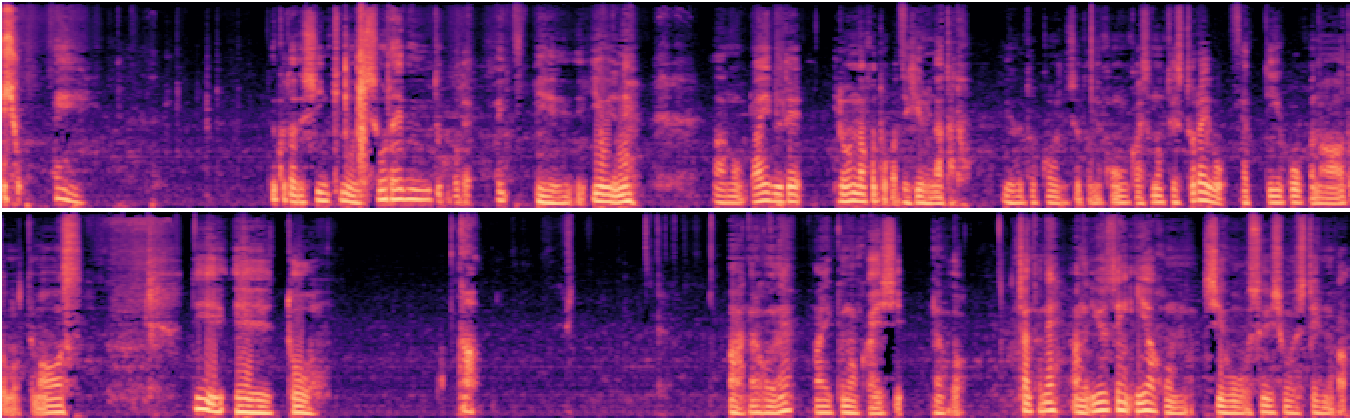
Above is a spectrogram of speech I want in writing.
いしょ。えい。ということで、新機能実装ライブということで、はい。えー、いよいよね、あの、ライブでいろんなことができるようになったというところで、ちょっとね、今回そのテストライブをやっていこうかなと思ってます。で、えー、っと、あ、あ、なるほどね。マイクの開始。なるほど。ちゃんとね、あの、有線イヤホンの使用を推奨しているのが、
